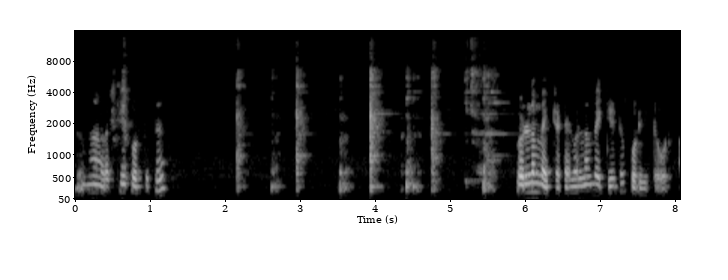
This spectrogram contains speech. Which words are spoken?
ഒന്ന് ഇളക്കി കൊടുത്തിട്ട് വെള്ളം വറ്റട്ടെ. വെള്ളം വറ്റിയിട്ട് പൊടി ഇട്ട് കൊടുക്കാം.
